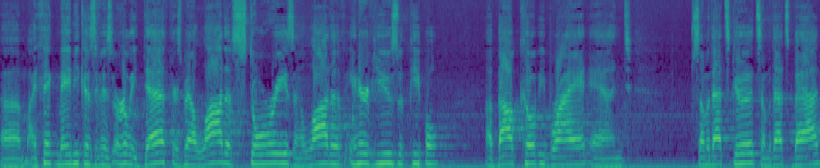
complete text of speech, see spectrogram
um, I think maybe because of his early death, there's been a lot of stories and a lot of interviews with people about Kobe Bryant, and some of that's good, some of that's bad.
